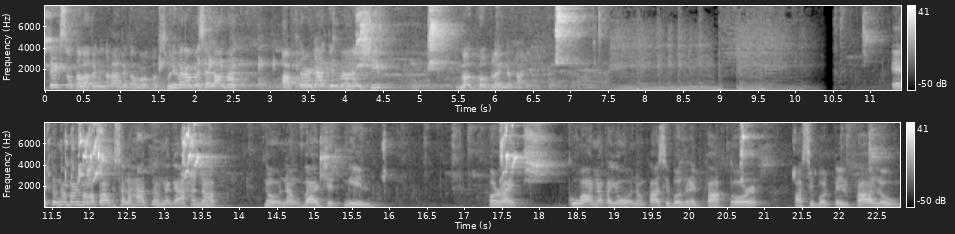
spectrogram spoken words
Text o tawagan nyo na kagad ako mga paps. Muli maraming salamat. After natin ma-ship, magbablog na tayo. Ito naman mga paps, sa lahat ng naghahanap no, ng budget meal, alright, kuha na kayo ng possible red factor, possible pale follow,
